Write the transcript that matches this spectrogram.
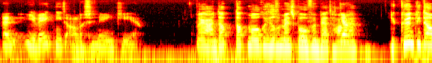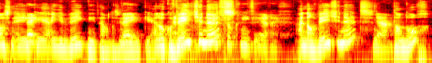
En je weet niet alles in één keer. Nou ja, en dat, dat mogen heel veel mensen boven hun bed hangen. Ja. Je kunt niet alles in één Nee. keer en je weet niet alles in één keer. En ook al En weet je Dat is het, ook niet erg. en dan weet je het, Ja. dan nog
